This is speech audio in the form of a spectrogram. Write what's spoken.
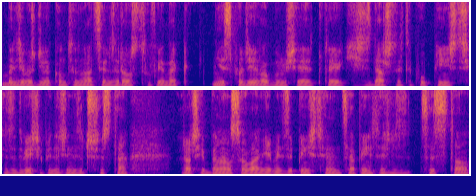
będzie możliwa kontynuacja wzrostów. Jednak nie spodziewałbym się tutaj jakichś znacznych typu 5200, 5300, raczej balansowanie między 5000 a 5100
